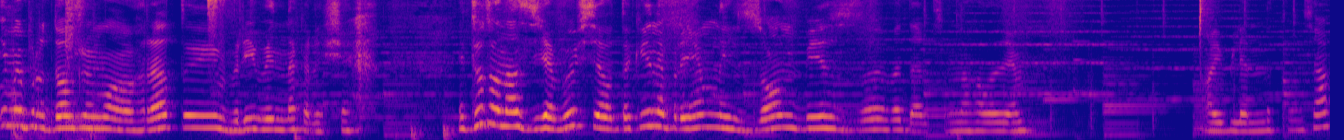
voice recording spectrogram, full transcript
І ми продовжуємо грати в рівень на криші. І тут у нас з'явився отакий неприємний зомбі з ведерцем на голові. Ой, блін, не взяв.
